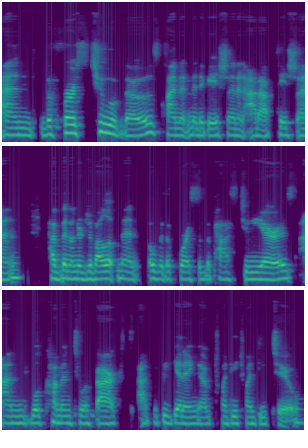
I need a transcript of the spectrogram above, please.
And the first two of those, climate mitigation and adaptation, have been under development over the course of the past two years and will come into effect at the beginning of 2022.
